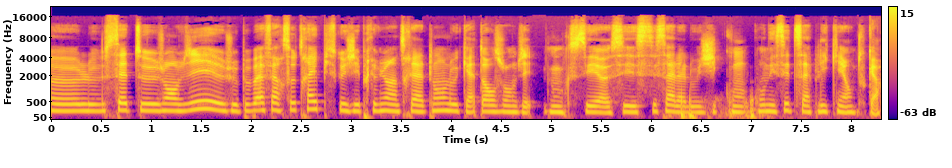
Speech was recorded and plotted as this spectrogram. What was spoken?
euh, le 7 janvier, je peux pas faire ce trail puisque j'ai prévu un triathlon le 14 janvier. Donc c'est euh, c'est ça la logique qu'on essaie de s'appliquer en tout cas.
